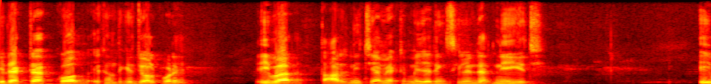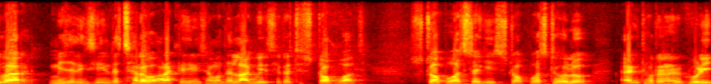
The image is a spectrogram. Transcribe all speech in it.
এটা একটা কল এখান থেকে জল পড়ে এইবার তার নিচে আমি একটা মেজারিং সিলিন্ডার নিয়ে গেছি। এইবার মেজারিং সিলিন্ডার ছাড়াও আরেকটা জিনিস আমাদের লাগবে, সেটা হচ্ছে স্টপ ওয়াচ স্টপ ওয়াচটা কি? স্টপ ওয়াচটা হলো এক ধরনের ঘড়ি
